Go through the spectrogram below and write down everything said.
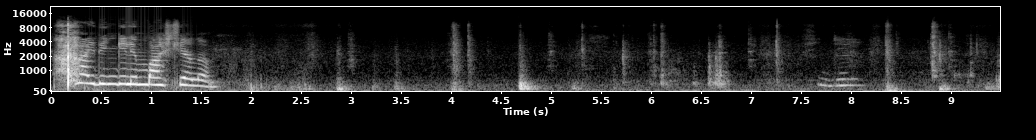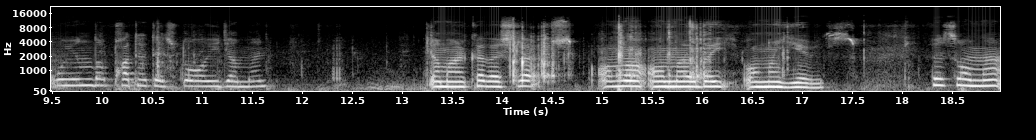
Haydi gelin başlayalım. Şimdi oyunda patates doğrayacağım ben. Ama arkadaşlar onu onları da onu yeriz. Ve sonra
